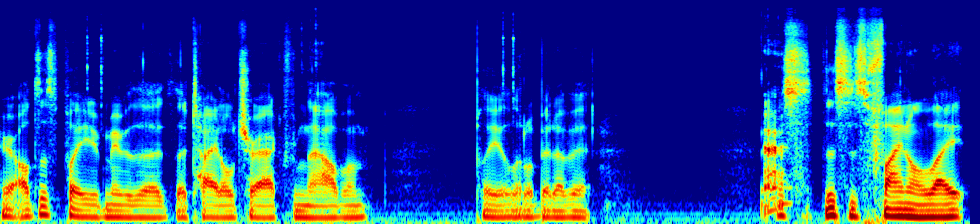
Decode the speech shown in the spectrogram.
here I'll just play you maybe the, the title track from the album. Play a little bit of it. This this is Final Light.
